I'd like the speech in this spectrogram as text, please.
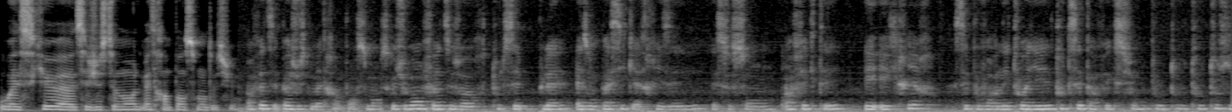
ou est-ce que euh, c'est justement mettre un pansement dessus? En fait, c'est pas juste mettre un pansement. Parce que tu vois, en fait, genre, toutes ces plaies, elles ont pas cicatrisé, elles se sont infectées. Et écrire, c'est pouvoir nettoyer toute cette infection, tout, tout, tout, tout ce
